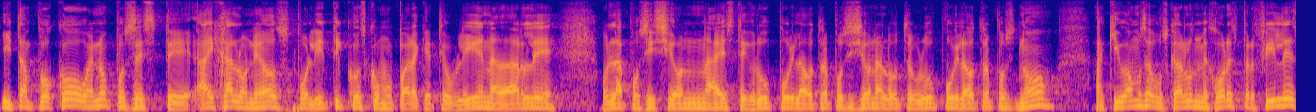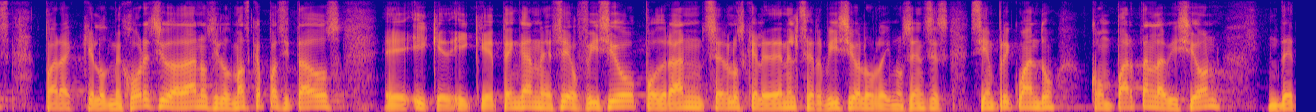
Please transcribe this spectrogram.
Y tampoco, bueno, pues este, hay jaloneos políticos como para que te obliguen a darle la posición a este grupo y la otra posición al otro grupo y la otra pues no. Aquí vamos a buscar los mejores perfiles para que los mejores ciudadanos y los más capacitados eh, y, que, y que tengan ese oficio podrán ser los que le den el servicio a los reinocenses, siempre y cuando compartan la visión de,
